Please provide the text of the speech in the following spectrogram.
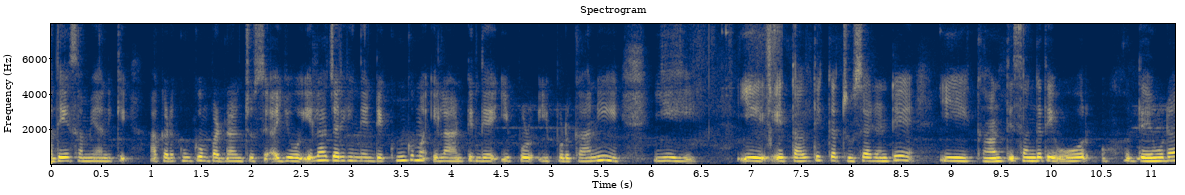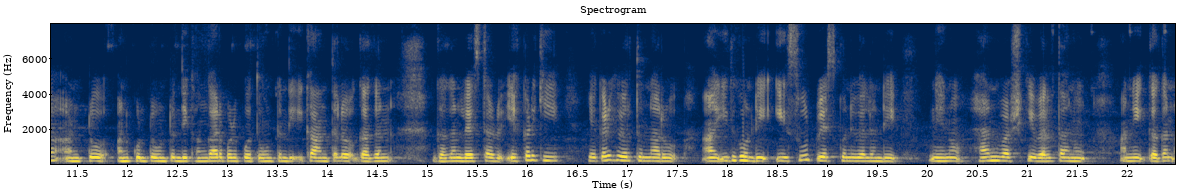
అదే సమయానికి అక్కడ కుంకుమ పడ్డాన్ని చూసి అయ్యో ఇలా జరిగిందేంటి? కుంకుమ ఇలా అంటిందే ఇప్పుడు ఇప్పుడు కానీ ఈ ఈ ఈ తలతిక్క చూశాడంటే ఈ కాంతి సంగతి ఓ దేవుడా అంటూ అనుకుంటూ ఉంటుంది కంగారు పడిపోతూ ఉంటుంది. ఇక అంతలో గగన్ గగన్ లేస్తాడు. ఎక్కడికి ఎక్కడికి వెళ్తున్నారు? ఇదిగోండి ఈ సూట్ వేసుకొని వెళ్ళండి. నేను హ్యాండ్ వాష్కి వెళ్తాను అని గగన్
